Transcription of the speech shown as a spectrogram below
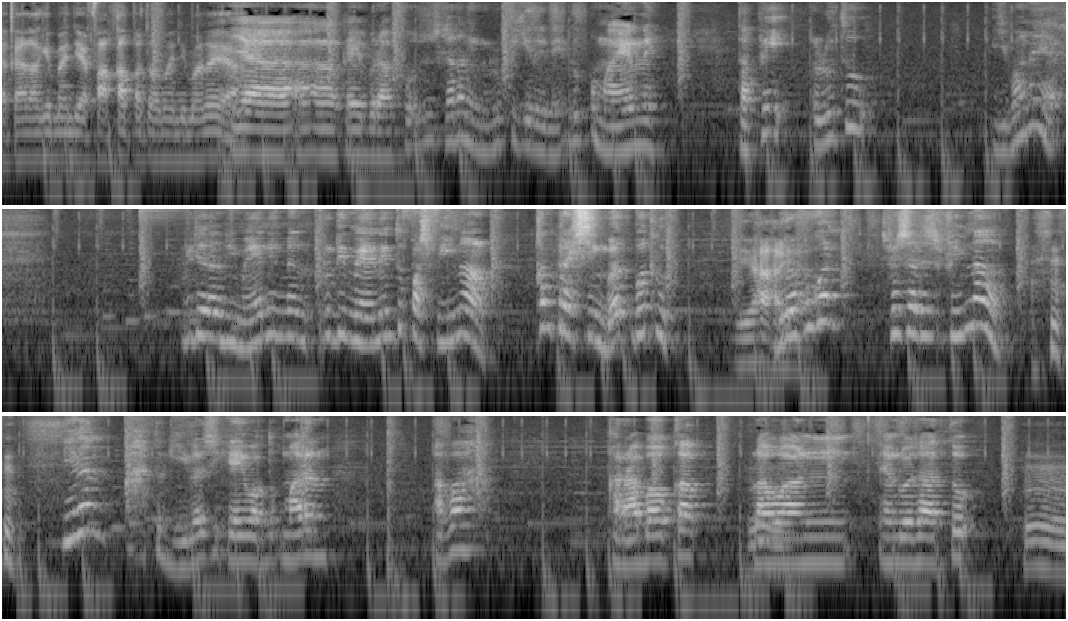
ya kayak lagi main di FA Cup atau main di mana ya? Ya kayak Bravo terus sekarang lu pikirin nih, lu pemain nih. Tapi lu tuh gimana ya? Lu jarang dimainin, men. Lu dimainin tuh pas final. Kan pressing banget buat lu. Iya. Bravo kan spesialis final. Iya kan? Ah, tuh gila sih kayak waktu kemarin apa? Carabao Cup lawan yang 21 Hmm.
